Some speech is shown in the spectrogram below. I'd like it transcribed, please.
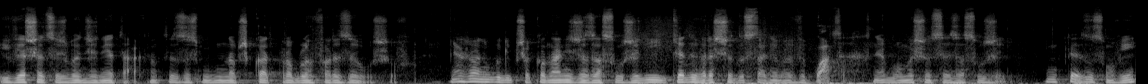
I wierzę, coś będzie nie tak. No to jest na przykład problem faryzeuszów. Nie? Że oni byli przekonani, że zasłużyli i kiedy wreszcie dostaniemy wypłatę, nie? bo myśmy sobie zasłużyli. Jezus mówi,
